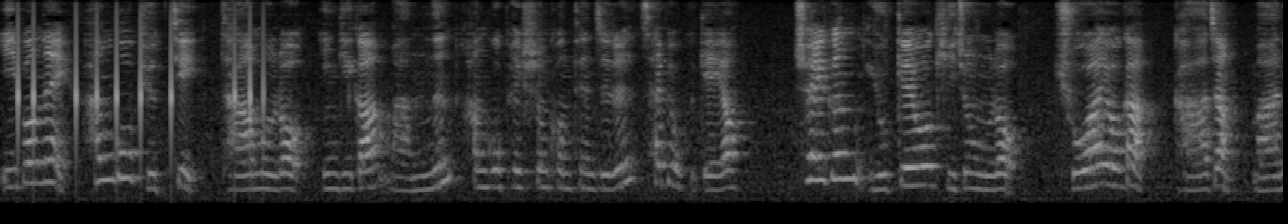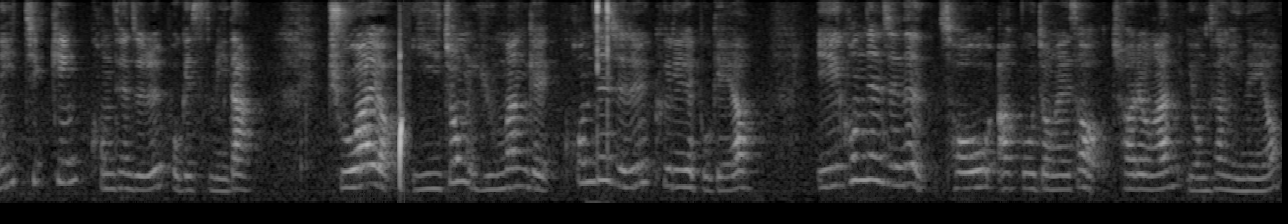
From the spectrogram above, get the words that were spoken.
이번에 한국 뷰티 다음으로 인기가 많은 한국 패션 콘텐츠를 살펴볼게요. 최근 6개월 기준으로 좋아요가 가장 많이 찍힌 콘텐츠를 보겠습니다. 좋아요 2.6만 개 콘텐츠를 클릭해 보게요. 이 콘텐츠는 서울 압구정에서 촬영한 영상이네요.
